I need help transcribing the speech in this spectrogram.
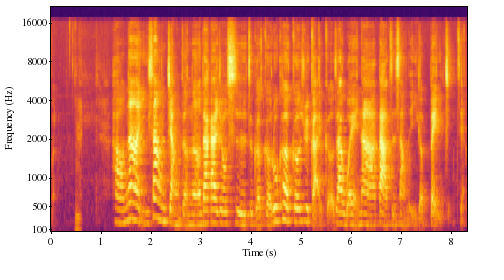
分。好，那以上讲的呢，大概就是这个格鲁克歌剧改革在维也纳大致上的一个背景这样。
